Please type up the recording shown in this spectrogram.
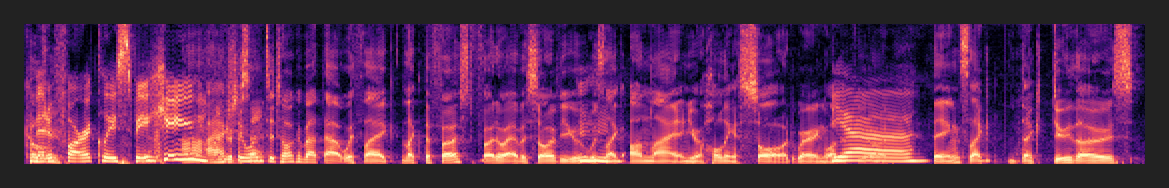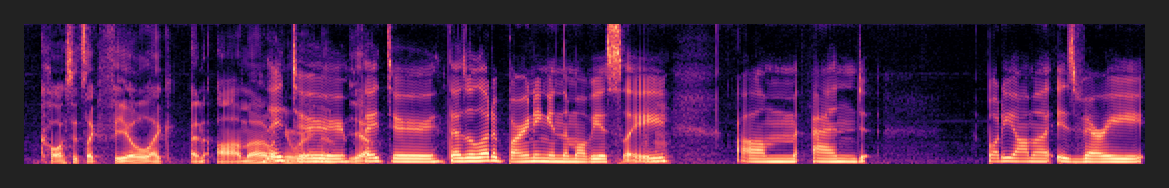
Cool. metaphorically speaking. Ah, I actually 100%. wanted to talk about that with like like the first photo I ever saw of you was like online and you were holding a sword wearing one Mm-hmm. Yeah. of your things. Like like do those corsets like feel like an armor They when you're do. wearing them? Yeah. They do. There's a lot of boning in them, obviously. Mm-hmm. Um, and body armor is very,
